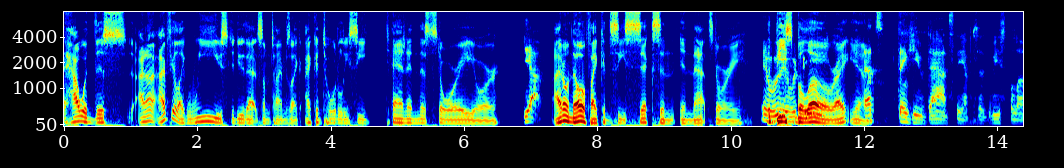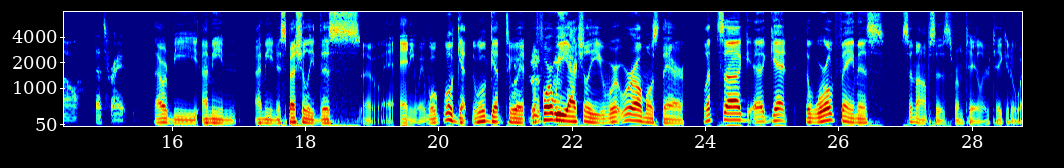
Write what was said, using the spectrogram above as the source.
how would this? I I feel like we used to do that sometimes. Like I could totally see ten in this story, or Yeah, I don't know if I could see six in in that story. it the would- Beast would Below, be- right? Yeah, That's thank you. That's the episode, the Beast Below. That's right. that would be. I mean. I mean, especially this. Uh, anyway, we'll we'll get we'll get to it before we actually. We're we're almost there. Let's uh, g- uh get the world famous synopsis from Taylor. Take it away.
